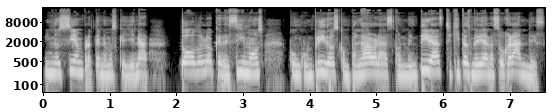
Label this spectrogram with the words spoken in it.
y no siempre tenemos que llenar todo lo que decimos con cumplidos, con palabras, con mentiras, chiquitas, medianas o grandes.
